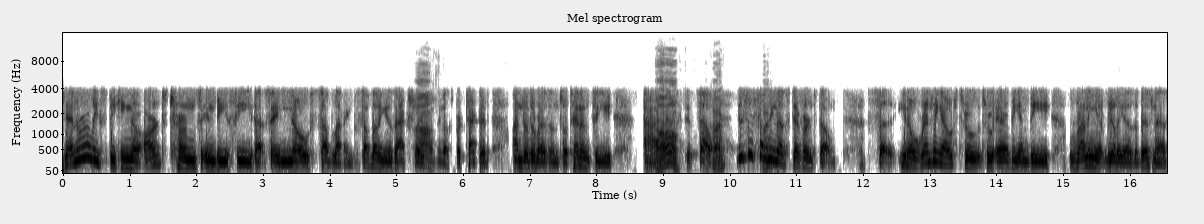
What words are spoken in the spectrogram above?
generally speaking, there aren't terms in BC that say no subletting. Subletting is actually oh. something that's protected under the residential tenancy uh, oh, Act itself. Okay. This is something right. that's different, though. So, you know, renting out through through Airbnb, running it really as a business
